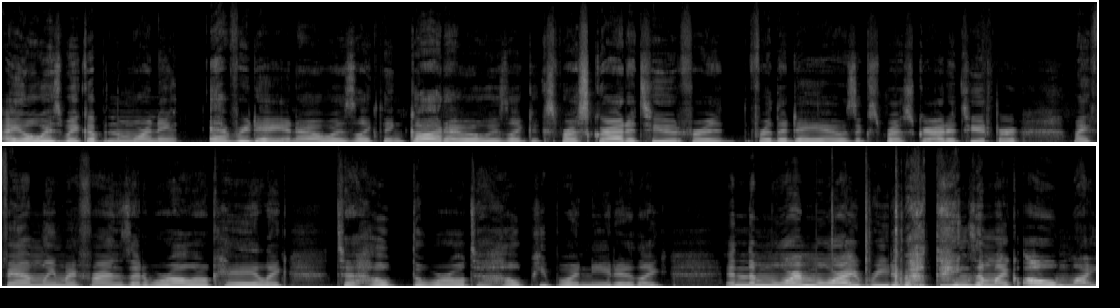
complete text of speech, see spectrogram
I always wake up in the morning every day and I always like thank God I always like express gratitude for for the day. I always express gratitude for my family, my friends that we're all okay, like to help the world, to help people in needed, like and the more and more I read about things, I'm like, oh my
